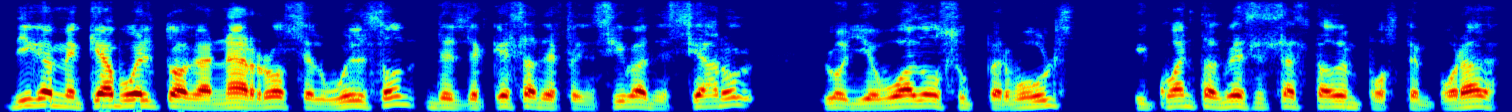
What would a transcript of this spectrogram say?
dígame que ha vuelto a ganar Russell Wilson desde que esa defensiva de Seattle lo llevó a dos Super Bowls y cuántas veces ha estado en postemporada.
